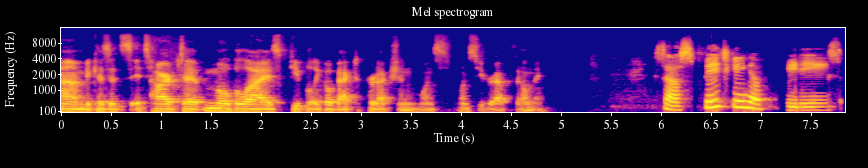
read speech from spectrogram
um, because it's it's hard to mobilize people to go back to production once once you wrap filming. So, speaking of meetings,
